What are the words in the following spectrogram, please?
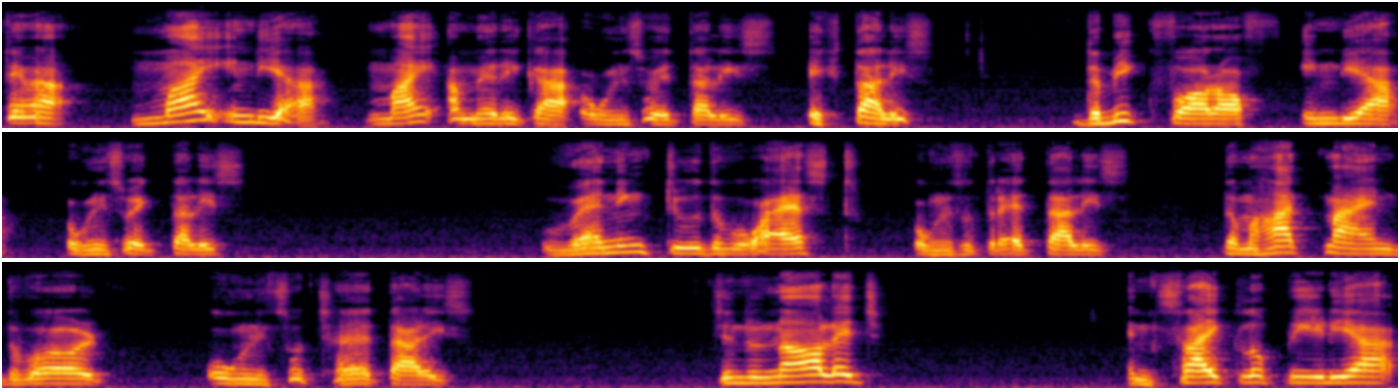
તેમાં માય ઇન્ડિયા, માય અમેરિકા ઓગણીસો એકતાલીસ એકતાલીસ The Big Four of India, 1941, Vanning to the West, 1943, The Mahatma and the World, 1946, General Knowledge, Encyclopedia,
